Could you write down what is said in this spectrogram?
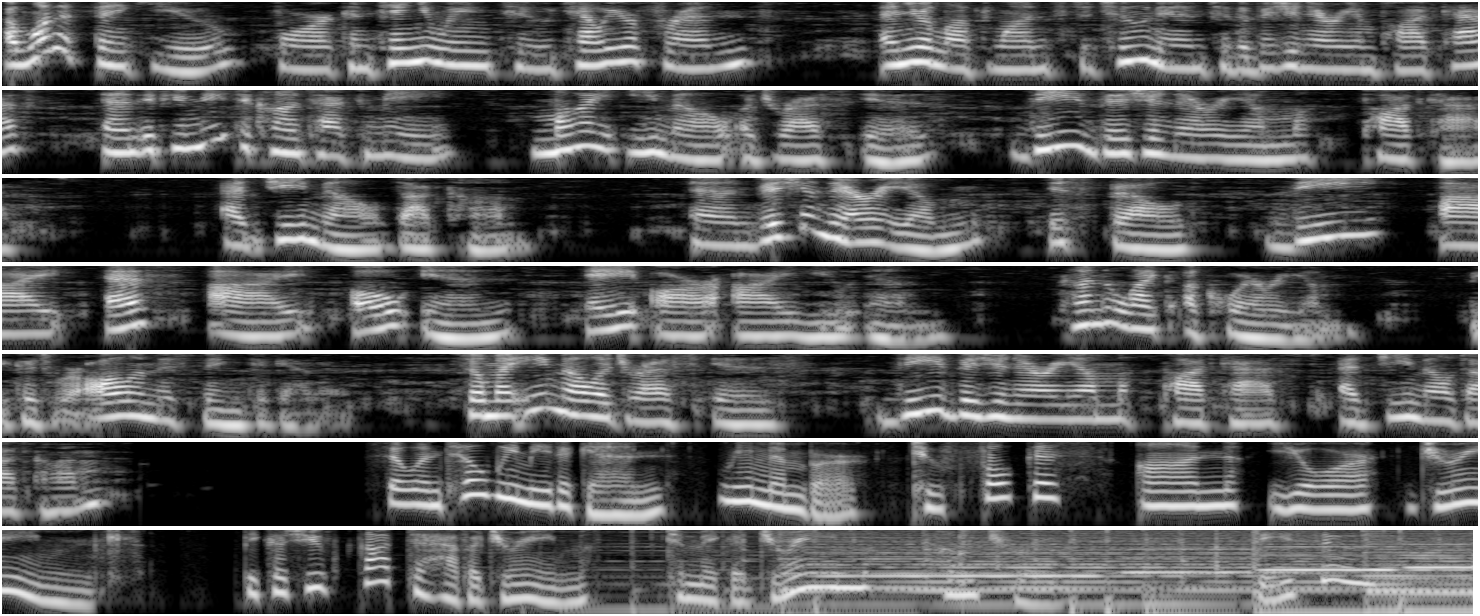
I want to thank you for continuing to tell your friends and your loved ones to tune in to the Visionarium podcast. And if you need to contact me, my email address is thevisionariumpodcast at gmail.com. And Visionarium is spelled V I S I O N A R I U M. Kind of like aquarium, because we're all in this thing together. So my email address is thevisionariumpodcast at gmail.com. So until we meet again, remember to focus on your dreams because you've got to have a dream to make a dream come true. See you soon.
